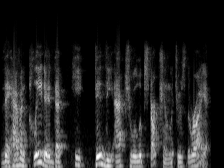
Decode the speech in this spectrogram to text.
they haven't pleaded that he did the actual obstruction, which was the riot.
